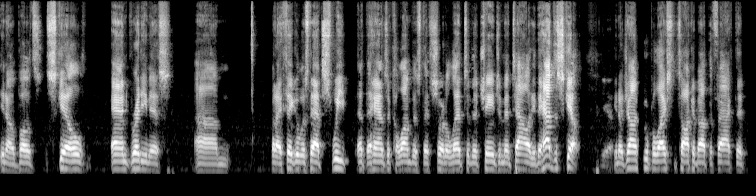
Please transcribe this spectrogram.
you know, both skill and grittiness. Um, but I think it was that sweep at the hands of Columbus that sort of led to the change in mentality. They had the skill. Yeah. You know, John Cooper likes to talk about the fact that,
